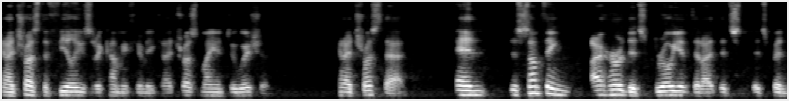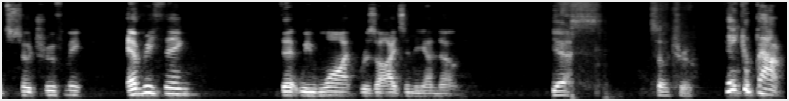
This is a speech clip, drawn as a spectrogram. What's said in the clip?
Can I trust the feelings that are coming through me? Can I trust my intuition? Can I trust that? And there's something I heard that's brilliant that I that's it's been so true for me. Everything that we want resides in the unknown. Yes. So true. Think about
